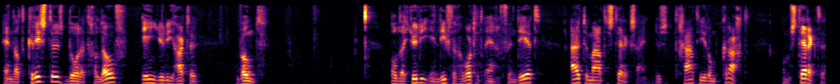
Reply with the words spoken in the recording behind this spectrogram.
En dat Christus door het geloof in jullie harten woont. Opdat jullie in liefde geworteld en gefundeerd uitermate sterk zijn. Dus het gaat hier om kracht, om sterkte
